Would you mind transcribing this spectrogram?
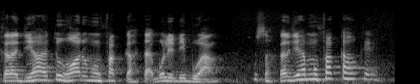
kalau jihad itu gharu mufakkah tak boleh dibuang, susah. Kalau jihad mufakkah okey.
